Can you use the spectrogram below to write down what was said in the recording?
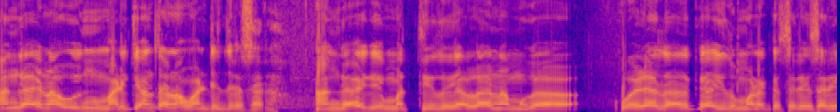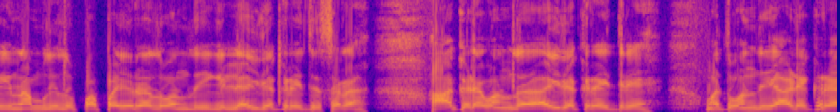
ಹಂಗಾಗಿ ನಾವು ಹಿಂಗೆ ಮಾಡ್ಕೊಂತ ನಾವು ಹೊಂಟಿದ್ರಿ ಸರ್. ಹಂಗಾಗಿ ಮತ್ತಿದು ಎಲ್ಲ ನಮ್ಗೆ ಒಳ್ಳೇದಕ್ಕೆ ಇದು ಮಾಡೋಕ್ಕೆ ಸರಿ ಸರಿ, ಈಗ ನಮ್ದು ಇದು ಪಪ್ಪ ಇರೋದು ಒಂದು ಈಗ ಇಲ್ಲಿ ಐದು ಎಕರೆ ಐತ್ರಿ ಸರ. ಆ ಕಡೆ ಒಂದು ಐದು ಎಕರೆ ಐತ್ರಿ, ಮತ್ತು ಒಂದು ಎರಡು ಎಕರೆ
